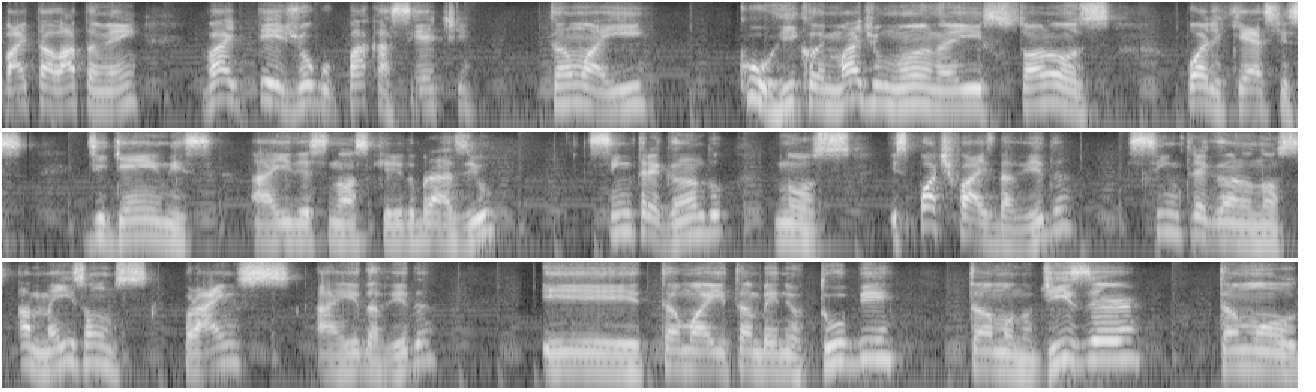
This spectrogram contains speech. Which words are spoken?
Vai estar tá lá também. Vai ter jogo pra cacete. Tamo aí. Currículo em mais de um ano aí, só nos podcasts de games aí desse nosso querido Brasil. Se entregando nos Spotify da vida, se entregando nos Amazons Primes aí da vida. E tamo aí também no YouTube, tamo no Deezer, tamo,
